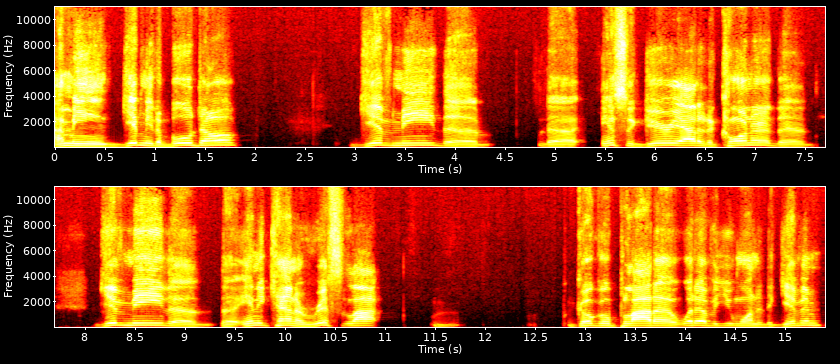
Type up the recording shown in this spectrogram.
I mean, give me the bulldog, give me the the insecurity out of the corner, the give me the the any kind of wrist lock, go-go plata, whatever you wanted to give him.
